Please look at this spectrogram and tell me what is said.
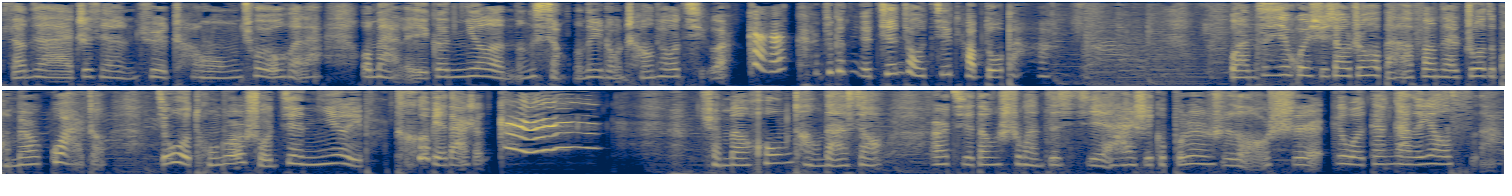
想起来之前去长隆秋游回来，我买了一个捏了能响的那种长条企鹅，就跟那个尖叫鸡差不多吧。晚自习回学校之后，把它放在桌子旁边挂着，结果同桌手贱捏了一把，特别大声，全班哄堂大笑，而且当时晚自习还是一个不认识的老师，给我尴尬的要死啊。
